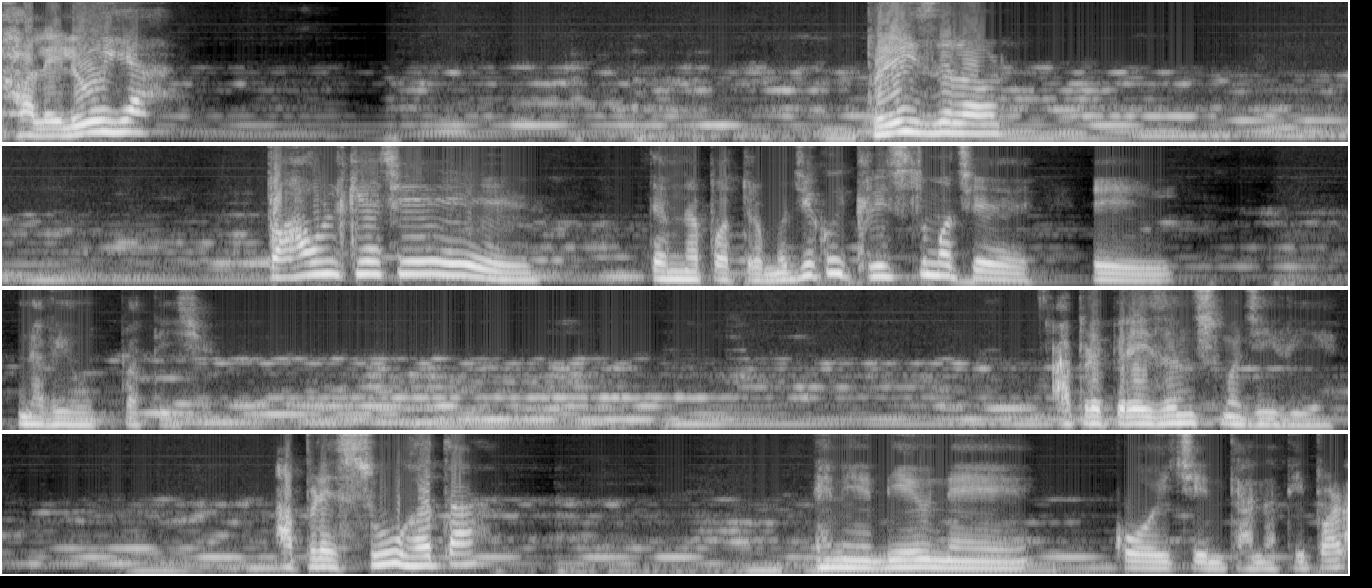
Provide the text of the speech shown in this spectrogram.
Hallelujah praise the lord Paul કે છે, તેમના પત્રમાં જે કોઈ ખ્રિસ્તમાં છે, એ નવી ઉત્પત્તિ છે. આપણે પ્રેઝન્સમાં જીવીએ. આપણે શું હતા? એની દેવને કોઈ ચિંતા નથી, પણ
